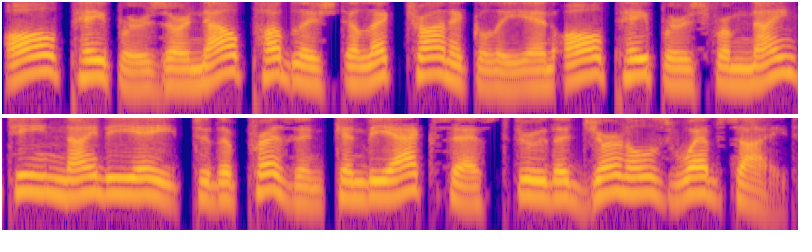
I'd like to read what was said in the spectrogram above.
All papers are now published electronically and all papers from 1998 to the present can be accessed through the journal's website.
